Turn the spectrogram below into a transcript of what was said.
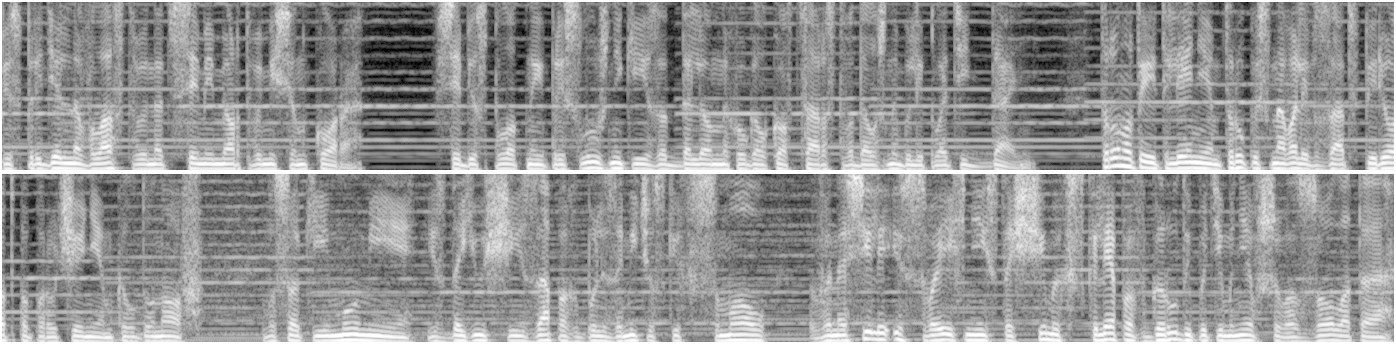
беспредельно властвуя над всеми мертвыми Синкора. Все бесплотные прислужники из отдаленных уголков царства должны были платить дань. Тронутые тлением трупы сновали взад-вперед по поручениям колдунов. Высокие мумии, издающие запах бальзамических смол, выносили из своих неистощимых склепов груды потемневшего золота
